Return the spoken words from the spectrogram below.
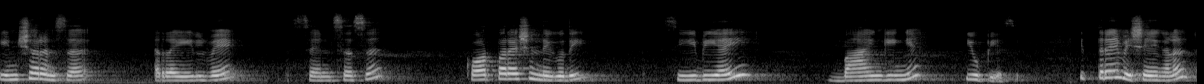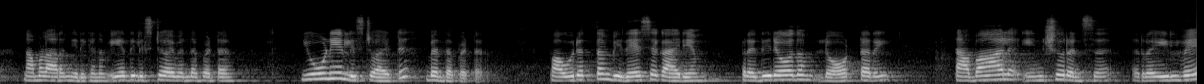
ഇൻഷുറൻസ് റെയിൽവേ സെൻസസ് കോർപ്പറേഷൻ നികുതി C B I banking U P S C. ഇത്രയും വിഷയങ്ങൾ നമ്മൾ അറിഞ്ഞിരിക്കണം ഏത് ലിസ്റ്റുമായി ബന്ധപ്പെട്ട്? യൂണിയൻ ലിസ്റ്റുമായിട്ട് ബന്ധപ്പെട്ട്. പൗരത്വം വിദേശകാര്യം പ്രതിരോധം ലോട്ടറി തപാൽ ഇൻഷുറൻസ് റെയിൽവേ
